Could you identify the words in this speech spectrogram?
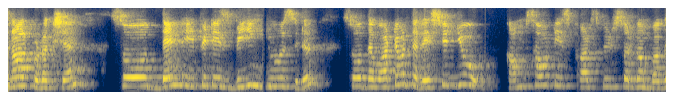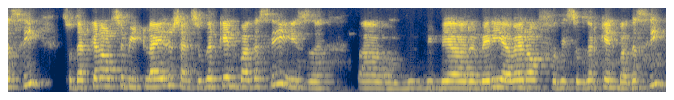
ethanol production. So then if it is being used, so the whatever the residue comes out is called sweet sorghum bagasse. So that can also be utilized and sugarcane bagasse is uh, uh, we, are very aware of the sugarcane bagasse,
